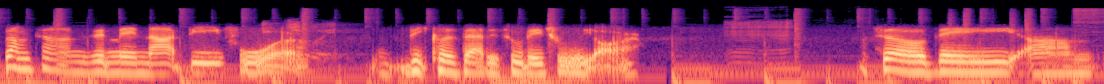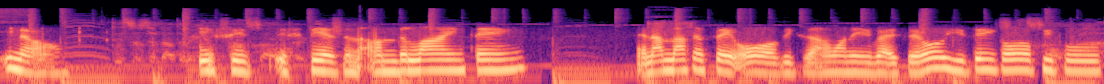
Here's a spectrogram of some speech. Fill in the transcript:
sometimes it may not be for because that is who they truly are. So they, um, you know, if it, if there's an underlying thing, and I'm not gonna say all because I don't want anybody to say, oh, you think all people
